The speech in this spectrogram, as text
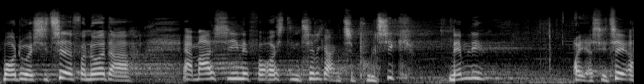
hvor du er citeret for noget, der er meget sigende for os din tilgang til politik, nemlig, og jeg citerer,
